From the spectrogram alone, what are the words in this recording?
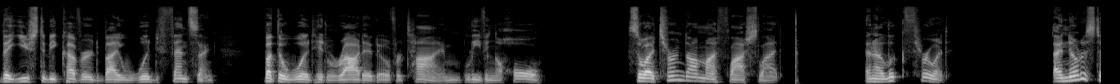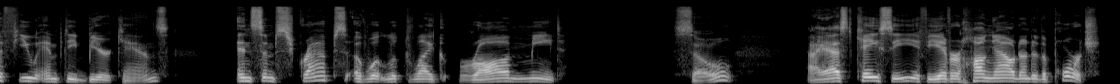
that used to be covered by wood fencing, but the wood had rotted over time, leaving a hole. So I turned on my flashlight and I looked through it. I noticed a few empty beer cans and some scraps of what looked like raw meat. So, I asked Casey if he ever hung out under the porch,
